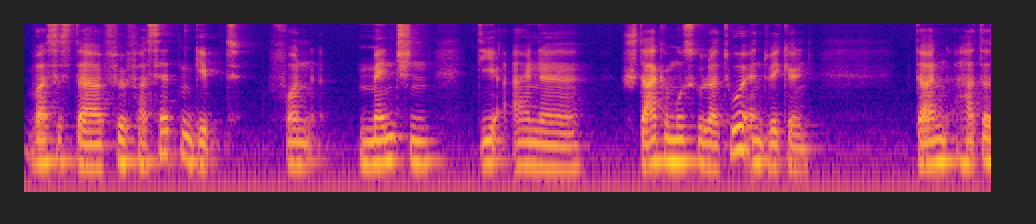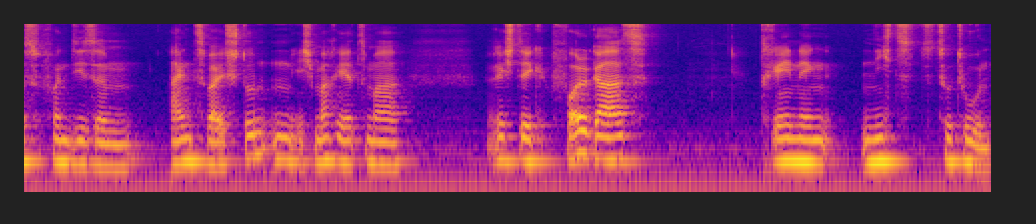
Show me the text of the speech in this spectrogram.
was es da für Facetten gibt von Menschen, die eine starke Muskulatur entwickeln, dann hat das von diesem ein, zwei Stunden, ich mache jetzt mal richtig Vollgas Training nichts zu tun.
